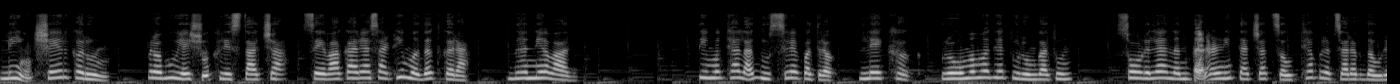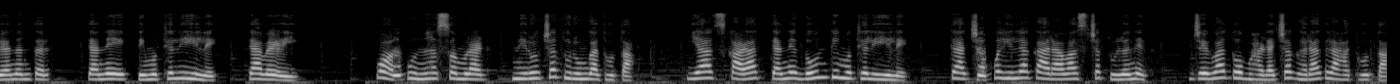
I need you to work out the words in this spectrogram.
लिंक शेअर करून प्रभू येशू ख्रिस्ताच्या सेवा कार्यासाठी मदत करा. धन्यवाद. तिमथ्याला दुसरे पत्र लेखक रोममध्ये तुरुंगातून सोडल्यानंतर आणि त्याच्या चौथ्या प्रचारक दौऱ्यानंतर त्याने एक तिमुथे लिहिले. त्यावेळी पॉल पुन्हा सम्राट निरोच्या तुरुंगात होता. याच काळात त्याने दोन तिमुथे लिहिले. त्याच्या पहिल्या कारावासच्या तुलनेत जेव्हा तो भाड्याच्या घरात राहत होता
